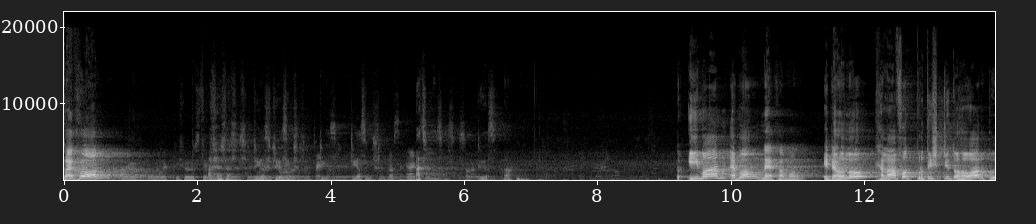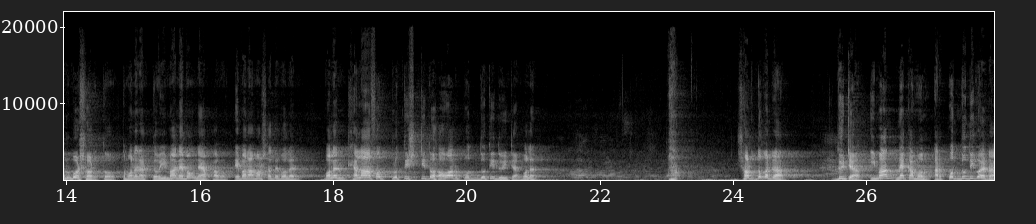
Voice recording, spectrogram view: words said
তো এখন আচ্ছা আচ্ছা আচ্ছা ঠিক আছে ঠিক আছে ঠিক আছে ঠিক আছে আচ্ছা আচ্ছা আচ্ছা, আচ্ছা, ঠিক আছে হ্যাঁ। তো ইমান এবং ন্যাকামল এটা হলো খেলাফত প্রতিষ্ঠিত হওয়ার পূর্ব শর্ত। তো মনে রাখতে হবে ইমান এবং ন্যাকামল এবার আমার সাথে বলেন বলেন খেলাফত প্রতিষ্ঠিত হওয়ার পদ্ধতি দুইটা বলেন। শর্ত কটা দুইটা ইমান নেকামল আর পদ্ধতি কয়টা?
